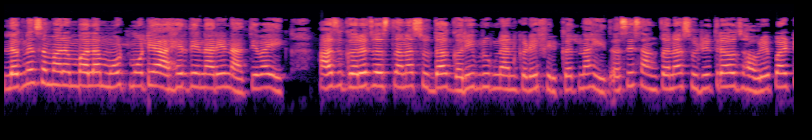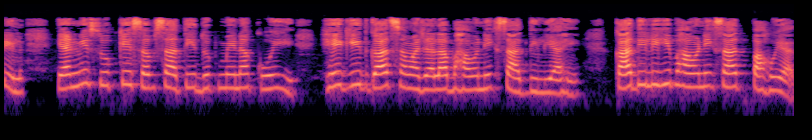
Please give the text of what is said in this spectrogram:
लग्न समारंभाला मोठमोठे आहेर देणारे नातेवाईक आज गरज असताना सुद्धा गरीब रुग्णांकडे फिरकत नाहीत असे सांगताना सुजितराव झावरे पाटील यांनी सुख के सब साथी दुख मेना कोई हे गीत गात समाजाला भावनिक साथ दिली आहे. का दिली ही भावनिक साथ? पाहूयात.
